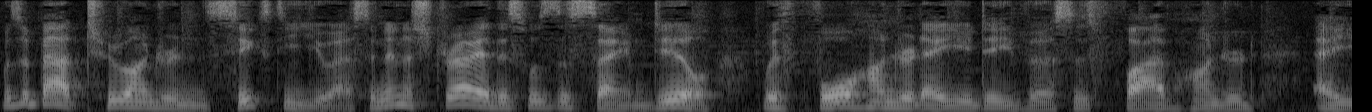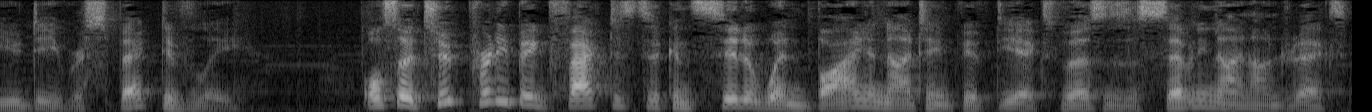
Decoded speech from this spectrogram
was about 260 US and in Australia this was the same deal with 400 AUD versus 500 AUD respectively. Also, two pretty big factors to consider when buying a 1950X versus a 7900X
